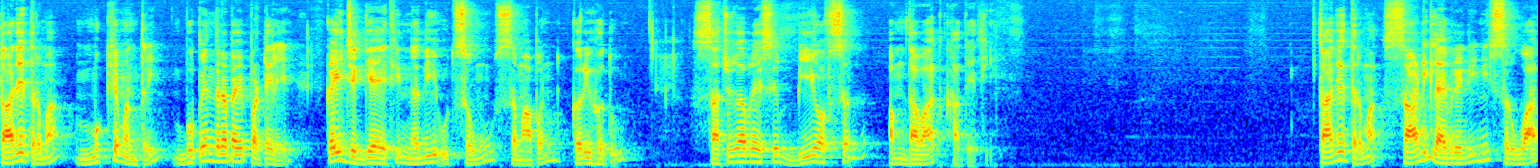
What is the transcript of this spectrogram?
તાજેતરમાં મુખ્યમંત્રી ભૂપેન્દ્રભાઈ પટેલે કઈ જગ્યાએથી નદી ઉત્સવનું સમાપન કર્યું હતું? સાચો જવાબ રહેશે બી ઓપ્શન, અમદાવાદ ખાતેથી. તાજેતરમાં સાડી લાઇબ્રેરીની શરૂઆત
